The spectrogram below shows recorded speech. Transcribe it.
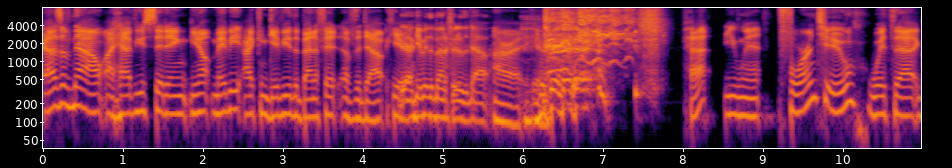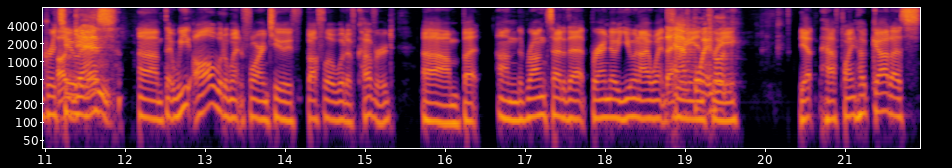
as of now, I have you sitting. You know, maybe I can give you the benefit of the doubt here. Yeah, give me the benefit of the doubt. All right, here. Pat, you went four and two with that gratuitous um, that we all would have went four and two if Buffalo would have covered. Um, but on the wrong side of that, Brando, you and I went The three and three. hook. Yep, half point hook got us.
